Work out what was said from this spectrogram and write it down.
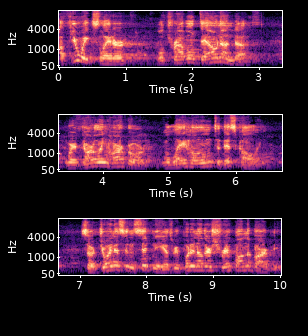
A few weeks later, we'll travel down under, where Darling Harbour will lay home to this calling. So join us in Sydney as we put another shrimp on the Barbie.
